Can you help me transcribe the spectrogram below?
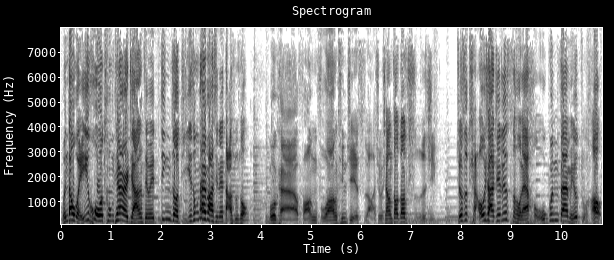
问到为何从天而降，这位顶着地中海发型的大叔说：“我看防护网挺结实啊，就想找找刺激。就是跳下去的时候呢，后滚翻没有做好。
